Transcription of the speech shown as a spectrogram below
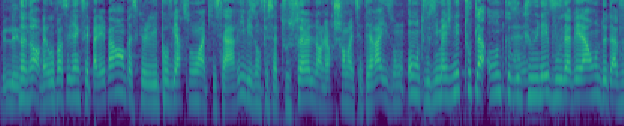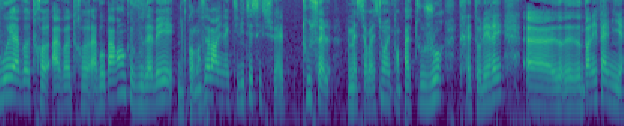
les- Non, non, ben vous pensez bien que c'est pas les parents, parce que les pauvres garçons à qui ça arrive, ils ont fait ça tout seuls dans leur chambre, etc. Ils ont honte. Vous imaginez toute la honte que vous cumulez. Vous avez la honte d'avouer à votre, à votre, à vos parents que vous avez, vous commencez à avoir une activité sexuelle tout seul. La masturbation étant pas toujours très tolérée euh, dans les familles.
